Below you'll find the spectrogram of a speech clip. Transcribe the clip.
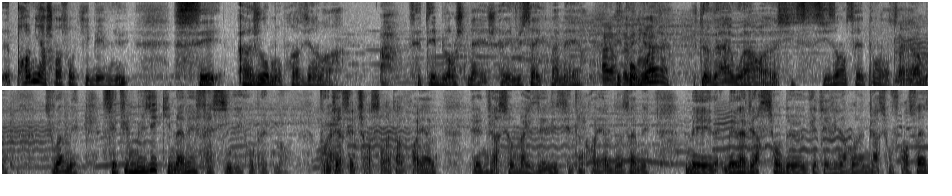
la première chanson qui m'est venue, c'est Un jour mon prince viendra. Ah. C'était Blanche-Neige. J'avais vu ça avec ma mère. et pour moi, je devais avoir 6 euh, ans, 7 ans, j'en sais rien. Tu vois, mais c'est une musique qui m'avait fasciné complètement. Faut dire, cette chanson est incroyable. Il y a une version de Max Davis qui est incroyable de ça, mais, mais, mais la version de, qui est évidemment une version française,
